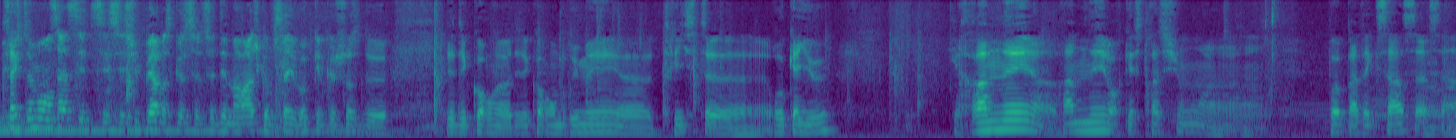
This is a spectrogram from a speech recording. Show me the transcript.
Justement, ça c'est super parce que ce, démarrage comme ça évoque quelque chose de. Des décors, euh, des décors embrumés, euh, tristes, euh, rocailleux. Et ramener, ramener l'orchestration pop avec ça, ça. ça...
